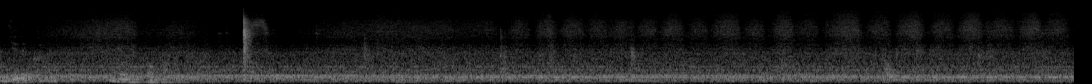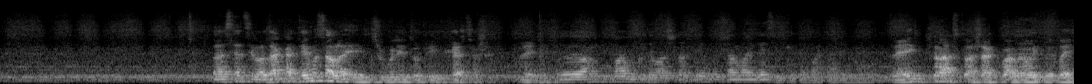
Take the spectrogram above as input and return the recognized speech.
închide paranteză. Asta ți-l dat ca temă sau l-ai ciugulit tu prin cărți așa? Vrei? Uh, Am mai avut câteva și la temă și am mai găsit câteva care nu... Vrei? Tras tu așa cu avea ochiile, băi.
